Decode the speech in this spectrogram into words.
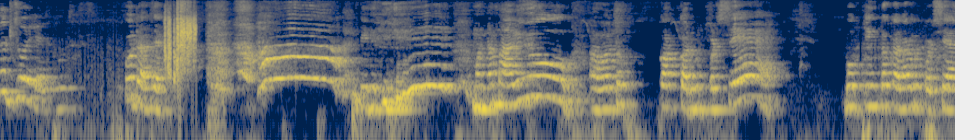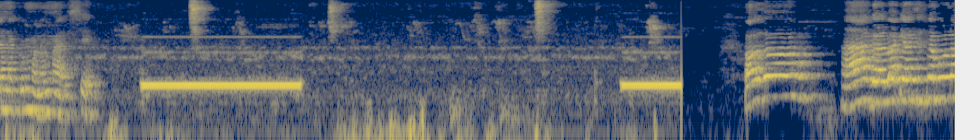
તો જોઈ લેજો. શું થશે મને માર્યું હવે તો કક કરવું પડશે. બુકિંગ તો કરાવવું પડશે આ નકર મને મારશે. હલો. હા, ગરબા ક્લાસીસમાં બોલો.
